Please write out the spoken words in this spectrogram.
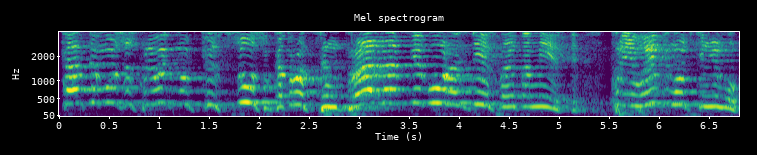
Как ты можешь привыкнуть к Иисусу, который центральная фигура здесь, на этом месте? Привыкнуть к Нему.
